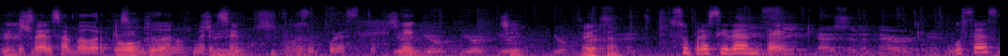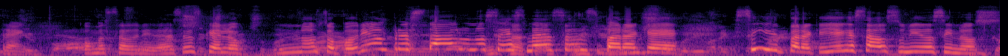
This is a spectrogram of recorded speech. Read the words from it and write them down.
que sea El Salvador que Todos sin duda nos Sí, merecemos. sí, Por claro. supuesto. Eh, Sí. Ahí está. Su presidente, ¿ustedes creen como estadounidenses que lo, nos lo podrían prestar unos seis meses para que, sí, para que llegue a Estados Unidos y, nos,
